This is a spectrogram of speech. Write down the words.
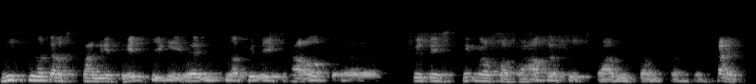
nicht nur das Qualitätssiegel, er ist natürlich auch äh, für das Thema Verbraucherschutz, glaube ich, ganz, ganz entscheidend.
